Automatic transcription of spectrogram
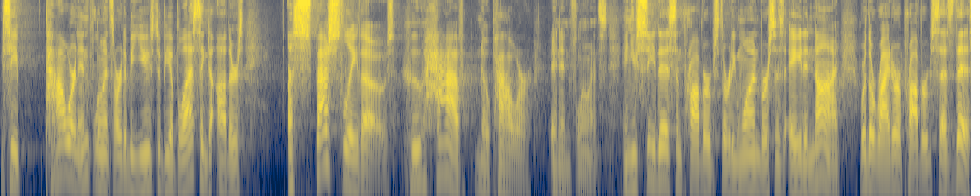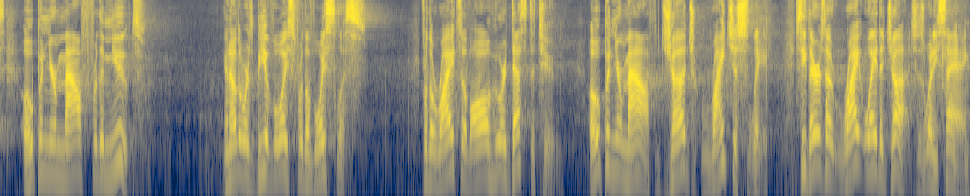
You see, power and influence are to be used to be a blessing to others, especially those who have no power and influence. And you see this in Proverbs 31, verses 8 and 9, where the writer of Proverbs says this Open your mouth for the mute. In other words, be a voice for the voiceless, for the rights of all who are destitute. Open your mouth, judge righteously. See, there's a right way to judge, is what he's saying,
